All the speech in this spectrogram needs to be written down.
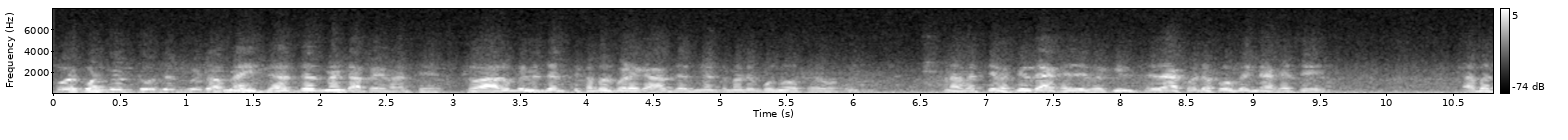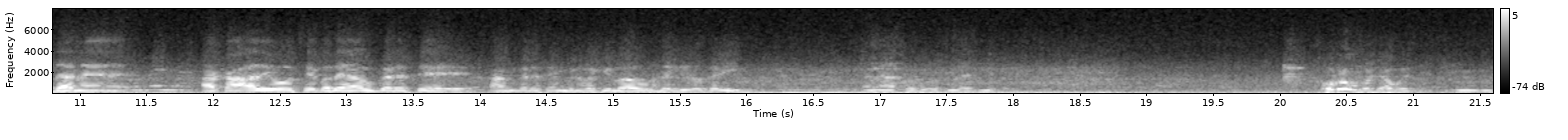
કોઈ પણ કરતો જજમેન્ટ આપે. નહીં જજ જજમેન્ટ આપે વાત છે. તો આરોપીને જજ ખબર પડે કે આ જજમેન્ટ તમારે ગુનો થયો. પણ વચ્ચે વકીલ રાખે છે વકીલ રાખો આખો ડખો કરી નાખે છે. આ બધાને આ કાળ એવો છે બધા આવું કરે છે આમ કરે છે એમ કરે વકીલો આવું દલીલો કરી અને આખો દોષ લાગી ખોટો બચાવ કરી.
